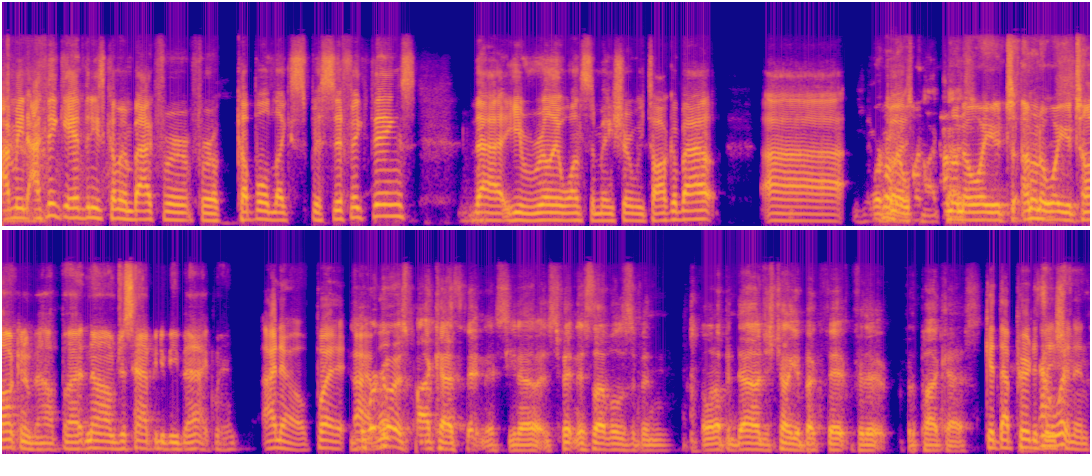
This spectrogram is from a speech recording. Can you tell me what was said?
I, mean, I think Anthony's coming back for for a couple like specific things that he really wants to make sure we talk about. Uh, I, don't know, what, I don't know what you're. T- I don't know what you're talking about, but no, I'm just happy to be back, man. I know, but He's working well, on his podcast fitness. You know, his fitness levels have been going up and down. Just trying to get back fit for the for the podcast. Get that periodization what, in.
